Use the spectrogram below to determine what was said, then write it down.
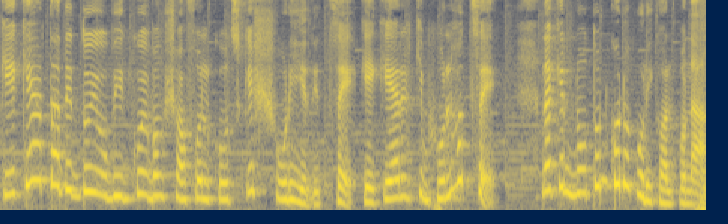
কে কে আর তাদের দুই অভিজ্ঞ এবং সফল কোচকে সরিয়ে দিচ্ছে। কে কে আর কি ভুল হচ্ছে? নাকি নতুন কোনো পরিকল্পনা?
